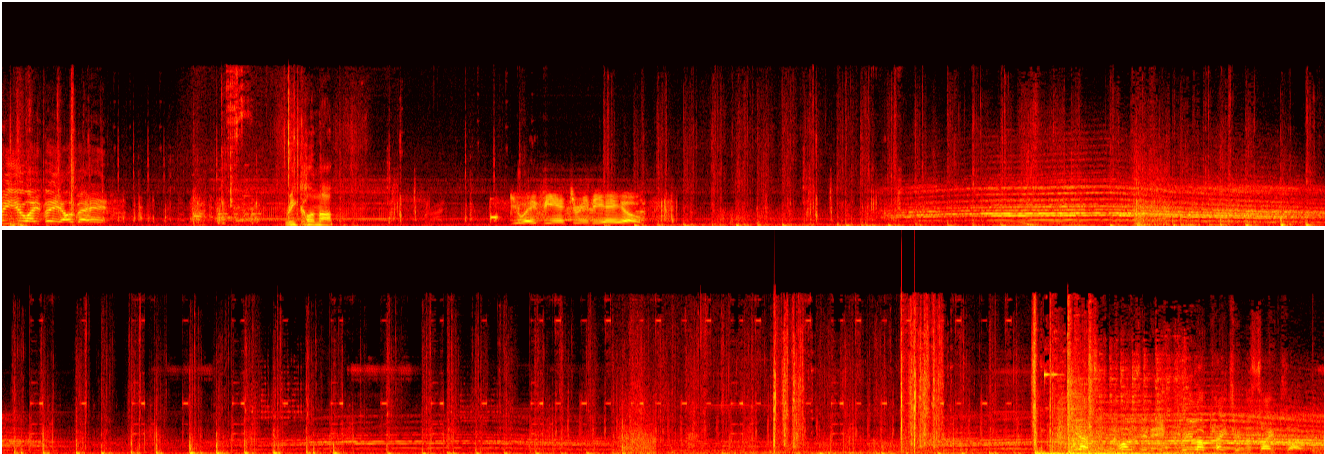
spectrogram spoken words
Enemy UAV overhead. Recon up. UAV entering the AO. Gas is closing in. Relocating the safe zone.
